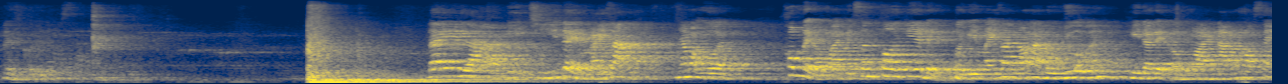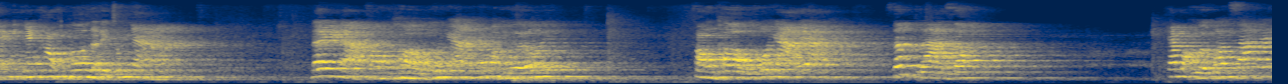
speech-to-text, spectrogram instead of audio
để có đây là vị trí để máy giặt nha mọi người. Không để ở ngoài cái sân phơi kia để bởi vì máy giặt nó là đồ nhựa ấy thì là để ở ngoài nắng nó sẽ bị nhanh hỏng hơn là để trong nhà đây là phòng thờ của ngôi nhà nhé mọi người ơi. Phòng thờ của ngôi nhà đây ạ à, rất là rộng theo mọi người quan sát đấy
